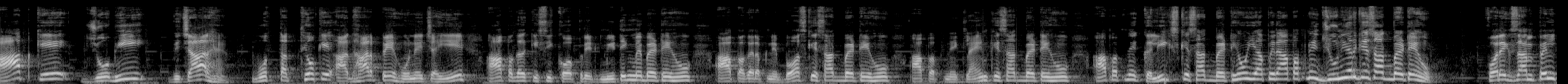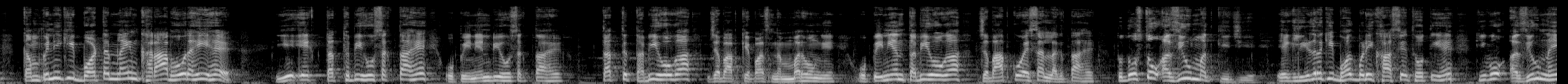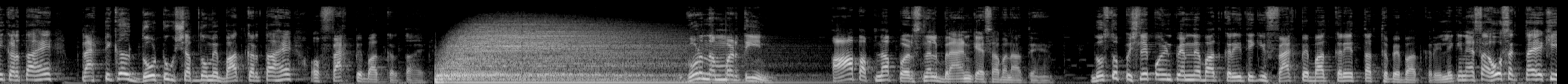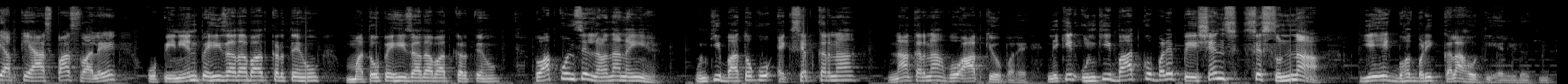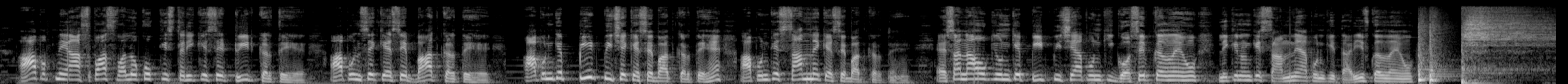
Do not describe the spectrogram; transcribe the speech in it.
आपके जो भी विचार हैं, वो तथ्यों के आधार पे होने चाहिए। आप अगर किसी कॉर्पोरेट मीटिंग में बैठे हो, आप अगर अपने बॉस के साथ बैठे हो, आप अपने क्लाइंट के साथ बैठे हो, आप अपने कलीग्स के साथ बैठे हो या फिर आप अपने जूनियर के साथ बैठे हो। फॉर एग्ज़ाम्पल कंपनी की बॉटम लाइन खराब हो रही है। ये एक तथ्य भी हो सकता है ओपिनियन भी हो सकता है। तथ्य तभी होगा जब आपके पास नंबर होंगे ओपिनियन तभी होगा जब आपको ऐसा लगता है। तो दोस्तों अज्यूम मत कीजिए। एक लीडर की बहुत बड़ी खासियत होती है कि वो अज्यूम नहीं करता है प्रैक्टिकल दो टू शब्दों में बात करता है और फैक्ट पे बात करता है। गुण नंबर तीन, आप अपना पर्सनल ब्रांड कैसा बनाते हैं? दोस्तों, पिछले पॉइंट पे हमने बात करी थी कि फैक्ट पे बात करें, तथ्य पे बात करें, लेकिन ऐसा हो सकता है कि आपके आसपास वाले ओपिनियन पे ही ज़्यादा बात करते हो, मतों पे ही ज़्यादा बात करते हो। तो आपको उनसे लड़ना नहीं है। उनकी बातों को एक्सेप्ट करना, ना करना, वो आपके ऊपर है। लेकिन उनकी बात को बड़े पेशेंस से सुनना, ये एक बहुत बड़ी कला होती है लीडर की। आप अपने आसपास वालों को किस तरीके से ट्रीट करते हैं? आप उनसे कैसे बात करते हैं? आप उनके पीठ पीछे कैसे बात करते हैं? आप उनके सामने कैसे बात करते हैं? ऐसा ना हो कि उनके पीठ पीछे आप उनकी गॉसिप कर रहे हो, लेकिन उनके सामने आप उनकी तारीफ़ कर रहे हो।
